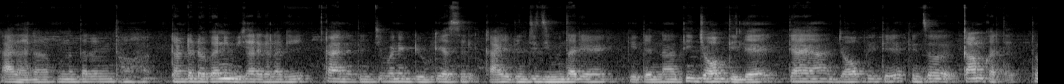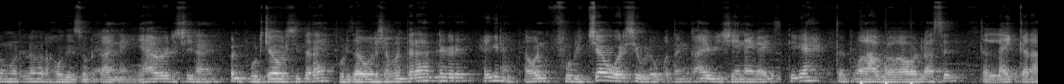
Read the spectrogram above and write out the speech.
काय झालं? नंतर मी थो- थंड डोक्याने विचार केला की काय नाही त्यांची पण एक ड्युटी असेल. काय त्यांची जिम्मेदारी आहे की त्यांना ती जॉब दिली आहे. त्या जॉब इथे त्यांचं काम करतात. तो म्हटलं राहू दे सोड काय नाही. ह्या वर्षी नाही पण पुढच्या वर्षी तर आहे. पुढच्या वर्षा पण तर आहे आपल्याकडे आहे की नाही? आपण पुढच्या वर्षी उडवू पतंग काय विषय नाही काहीच ठीक आहे? तर तुम्हाला हा ब्लॉग आवडला असेल तर लाईक करा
